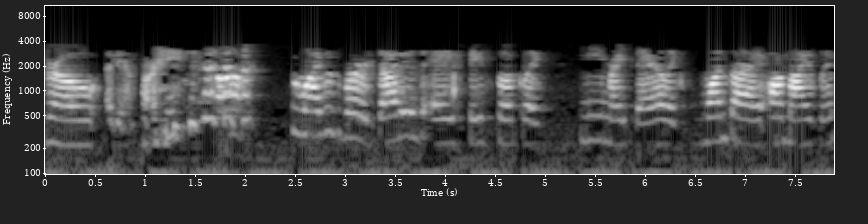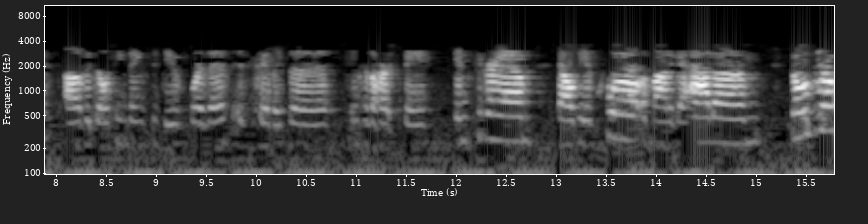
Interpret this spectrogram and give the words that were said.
throw a dance party. Um, the wisest word. That is a Facebook like meme right there. Like once I on my list of adulting things to do for this is create like the into the heart space Instagram. That'll be a quote of Monica Adams. Don't throw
